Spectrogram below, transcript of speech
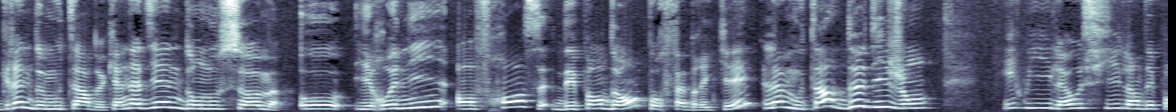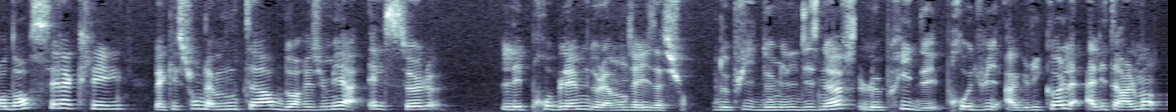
graines de moutarde canadiennes dont nous sommes, oh ironie, en France dépendants pour fabriquer la moutarde de Dijon. Et oui, là aussi, l'indépendance, c'est la clé. La question de la moutarde doit résumer à elle seule les problèmes de la mondialisation. Depuis 2019, le prix des produits agricoles a littéralement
